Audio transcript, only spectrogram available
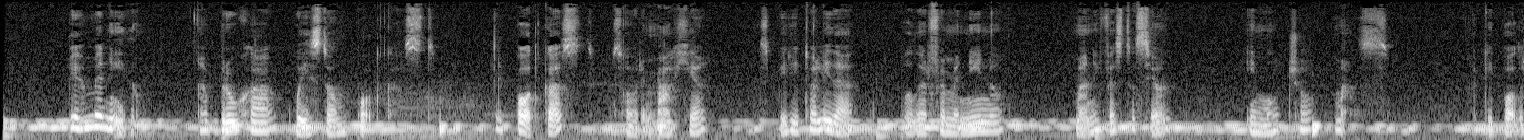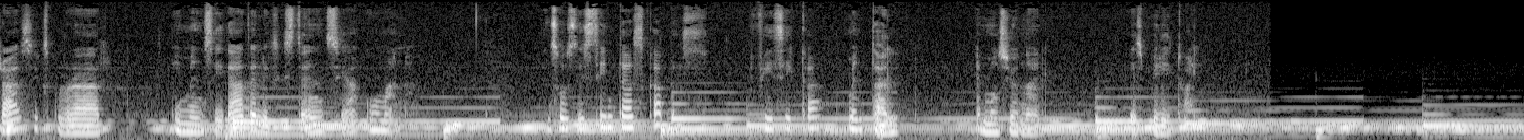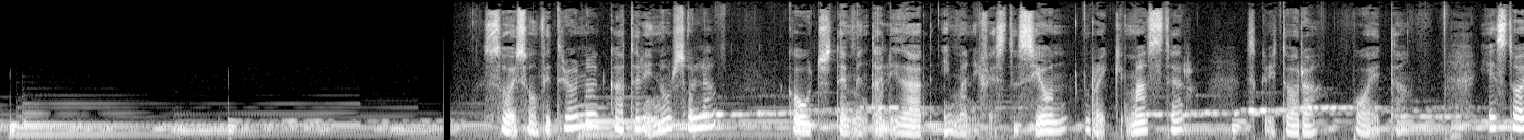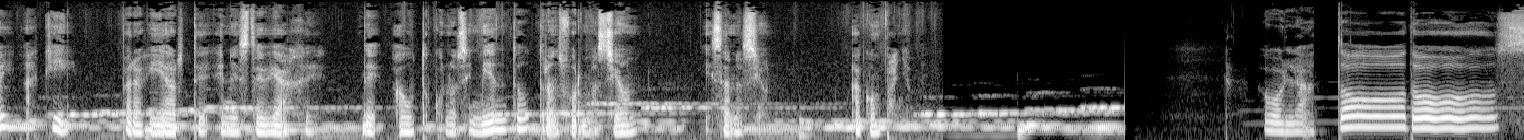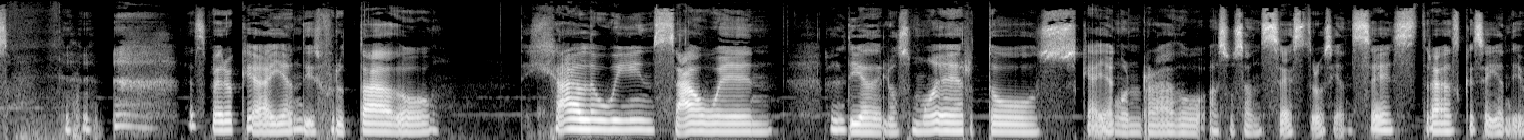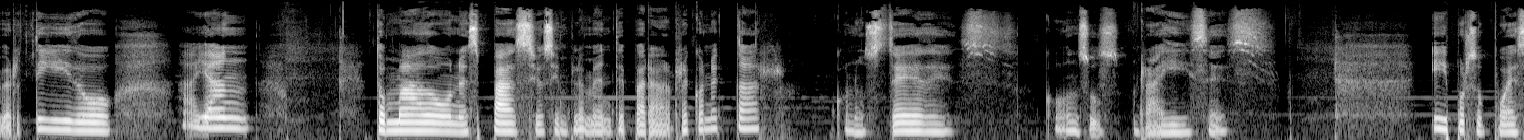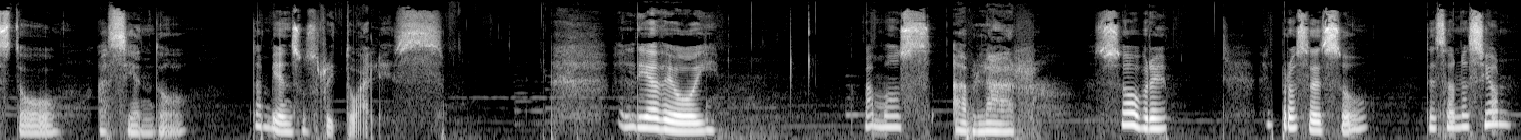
Bienvenido a Bruja Wisdom Podcast, el podcast sobre magia, espiritualidad, poder femenino, manifestación y mucho más. Aquí podrás explorar la inmensidad de la existencia humana en sus distintas capas, física, mental, emocional, espiritual. Soy su anfitriona, Catherine Úrsula, coach de mentalidad y manifestación, Reiki Master, escritora, poeta, y estoy aquí para guiarte en este viaje de autoconocimiento, transformación y sanación. Acompáñame. Hola a todos. Espero que hayan disfrutado de Halloween, Samhain, el Día de los Muertos, que hayan honrado a sus ancestros y ancestras, que se hayan divertido, hayan tomado un espacio simplemente para reconectar con ustedes, con sus raíces. Y por supuesto haciendo también sus rituales. El día de hoy vamos a hablar sobre el proceso de sanación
